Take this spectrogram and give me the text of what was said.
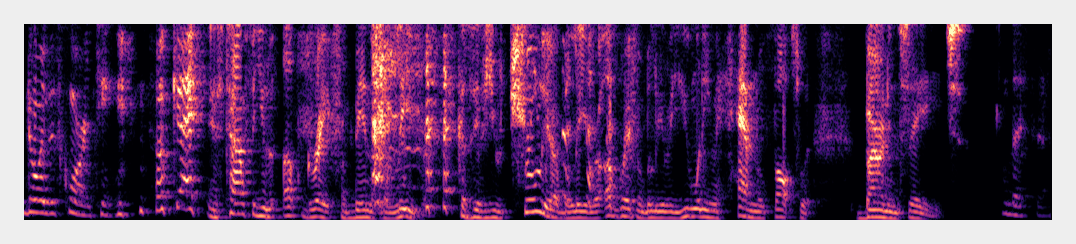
during this quarantine. okay. It's time for you to upgrade from being a believer. Because if you truly are a believer, upgrade from believer, you wouldn't even have no thoughts with burning sage. Listen.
